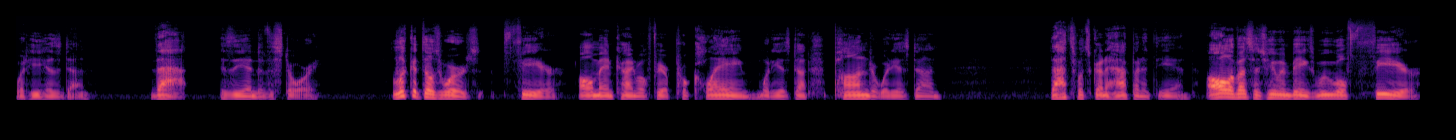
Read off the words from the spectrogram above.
what he has done. That is the end of the story. Look at those words fear. All mankind will fear. Proclaim what he has done. Ponder what he has done. That's what's going to happen at the end. All of us as human beings, we will fear.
